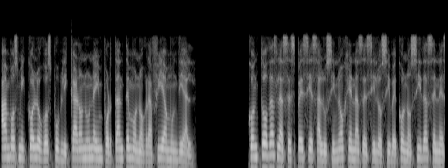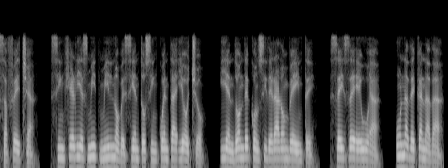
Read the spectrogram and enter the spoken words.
ambos micólogos publicaron una importante monografía mundial. Con todas las especies alucinógenas de psilocibe conocidas en esa fecha, Singer y Smith 1958, y en donde consideraron 20, 6 de EUA, una de Canadá,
